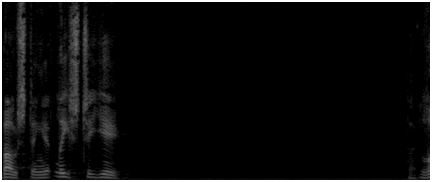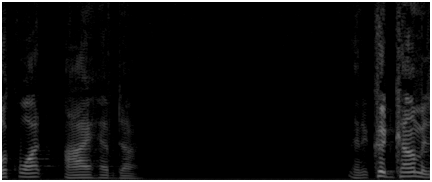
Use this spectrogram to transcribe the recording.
boasting, at least to you. Look what I have done. And it could come as,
